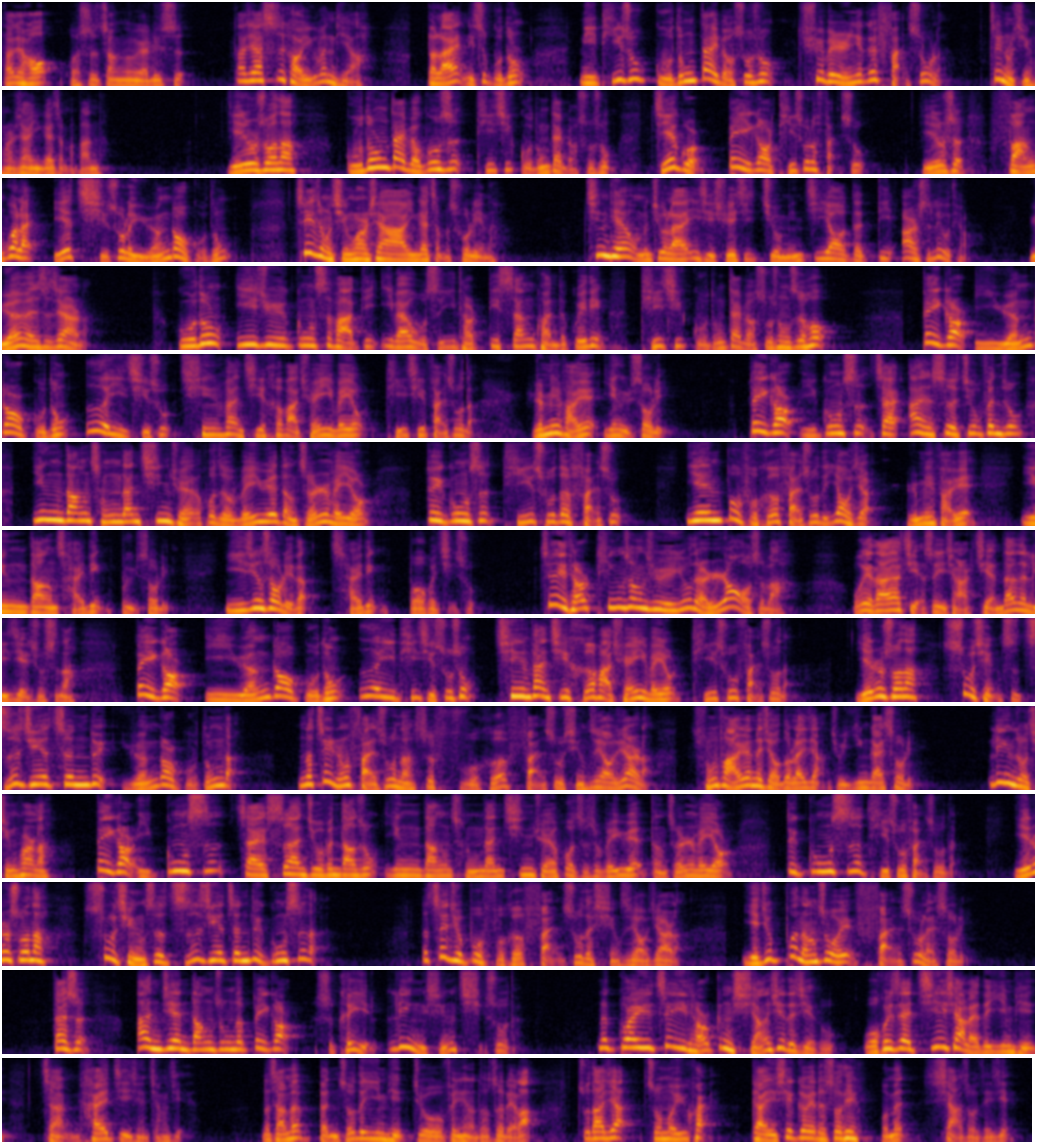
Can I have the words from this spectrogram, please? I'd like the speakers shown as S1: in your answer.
S1: 大家好，我是张根源律师。大家思考一个问题啊，本来你是股东，你提出股东代表诉讼却被人家给反诉了，这种情况下应该怎么办呢？也就是说呢，股东代表公司提起股东代表诉讼，结果被告提出了反诉，也就是反过来也起诉了原告股东，这种情况下应该怎么处理呢？今天我们就来一起学习《九民纪要》的第二十六条，原文是这样的：股东依据公司法第一百五十一条第三款的规定提起股东代表诉讼之后。被告以原告股东恶意起诉、侵犯其合法权益为由提起反诉的，人民法院应予受理。被告以公司在案涉纠纷中应当承担侵权或者违约等责任为由，对公司提出的反诉，因不符合反诉的要件，人民法院应当裁定不予受理。已经受理的，裁定驳回起诉。这条听上去有点绕，是吧？我给大家解释一下，简单的理解就是呢。被告以原告股东恶意提起诉讼、侵犯其合法权益为由提出反诉的，也就是说呢，诉请是直接针对原告股东的，那这种反诉呢是符合反诉刑事要件的，从法院的角度来讲就应该受理。另一种情况呢，被告以公司在涉案纠纷当中应当承担侵权或者是违约等责任为由，对公司提出反诉的，也就是说呢，诉请是直接针对公司的，那这就不符合反诉的刑事要件了，也就不能作为反诉来受理。但是案件当中的被告是可以另行起诉的。那关于这一条更详细的解读，我会在接下来的音频展开进行讲解。那咱们本周的音频就分享到这里了，祝大家周末愉快，感谢各位的收听，我们下周再见。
